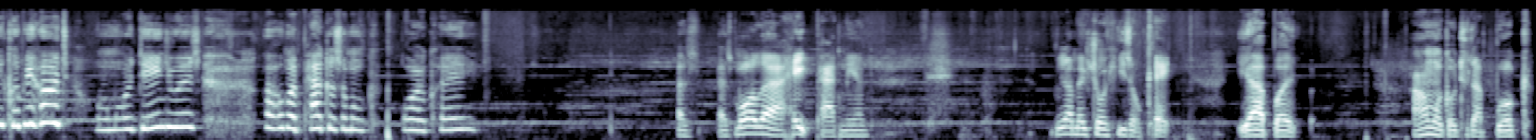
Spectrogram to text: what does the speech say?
He could be hurt or more dangerous. I hope my Packers are okay. As as more that I hate Pac-Man, we gotta make sure he's okay. Yeah, but I don't want to go to that book.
